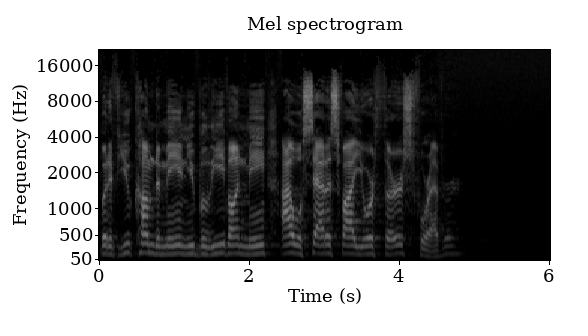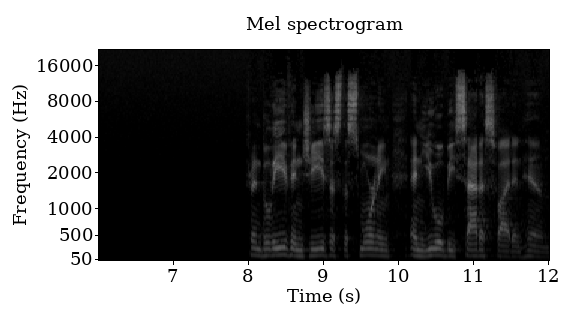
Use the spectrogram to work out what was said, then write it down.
but if you come to me and you believe on me, I will satisfy your thirst forever. Friend, believe in Jesus this morning and you will be satisfied in him.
